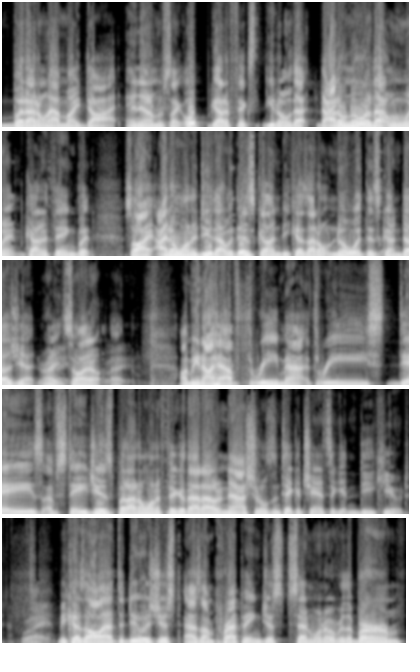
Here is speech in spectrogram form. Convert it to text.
but I don't have my dot. And then I'm just like, oh, got to fix, you know, that I don't know where that one went kind of thing. But so I, I don't want to do that with this gun because I don't know what this gun does yet. Right. Right, So I don't, right. I, I mean, I have three mat, three days of stages, but I don't want to figure that out in nationals and take a chance of getting DQ'd. Right. Because all I have to do is just, as I'm prepping, just send one over the berm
